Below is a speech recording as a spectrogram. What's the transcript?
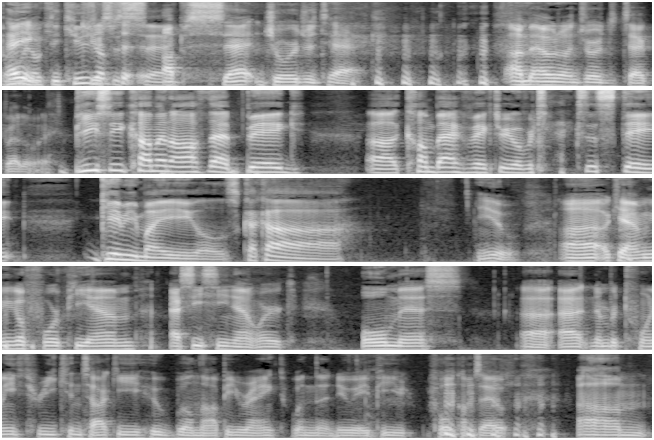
Hey, the Q's Cuse upset, upset Georgia Tech. I'm out on Georgia Tech, by the way. BC coming off that big uh, comeback victory over Texas State. Give me my Eagles. Kaka. Ew. Uh, okay, I'm gonna go 4 p.m. SEC Network, Ole Miss uh, at number 23 Kentucky, who will not be ranked when the new AP poll comes out. um,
